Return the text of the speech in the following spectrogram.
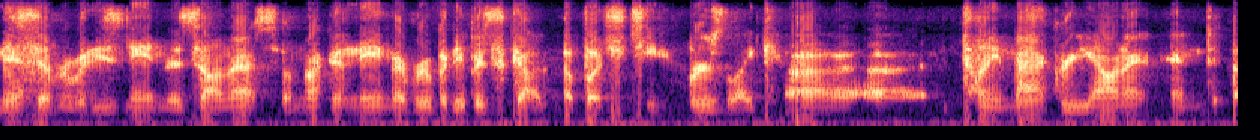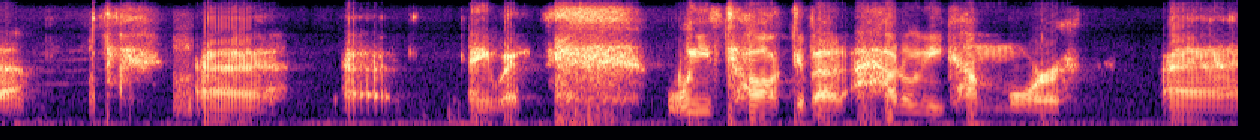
miss everybody's name that's on that, so I'm not going to name everybody, but it's got a bunch of team members like uh, uh, Tony Macri on it and uh, uh, uh, anyway, we've talked about how do we become more uh,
